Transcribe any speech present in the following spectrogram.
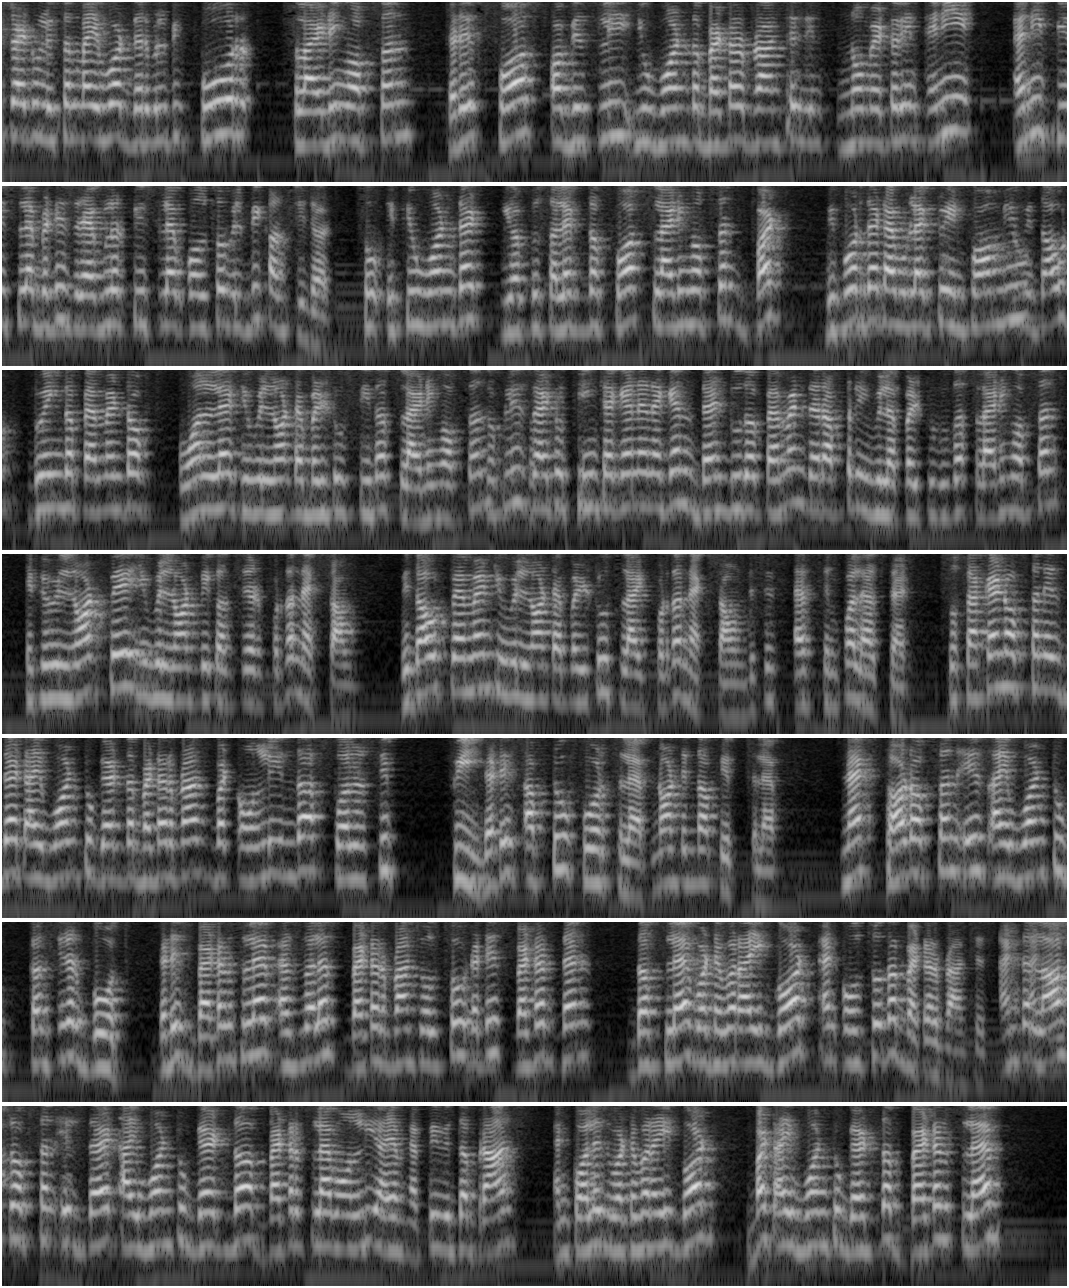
please try to listen my word. There will be four sliding option. That is first obviously you want the better branches in no matter in any any fee slab that is regular fee slab also will be considered. So if you want that you have to select the first sliding option. But before that i would like to inform you without doing the payment of 1 lakh you will not able to see the sliding option. So please try to think again and again then do the payment. Thereafter you will able to do the sliding option. If you will not pay you will not be considered for the next round without payment you will not able to slide for the next round. This is as simple as that. So second option is that i want to get the better branch but only in the scholarship fee. That is up to fourth slab not in the fifth slab. Next third option is i want to consider both. That is better slab as well as better branch also. That is better than the slab whatever i got and also the better branches. And the last option is that i want to get the better slab only. I am happy with the branch and college whatever i got but i want to get the better slab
